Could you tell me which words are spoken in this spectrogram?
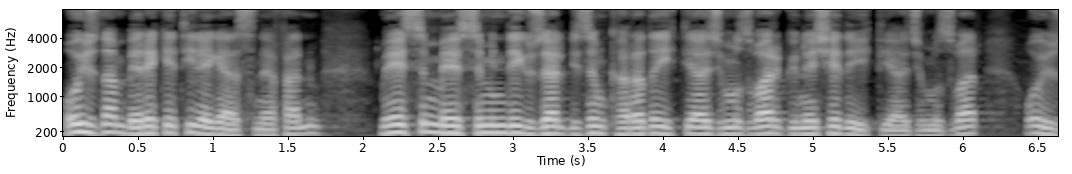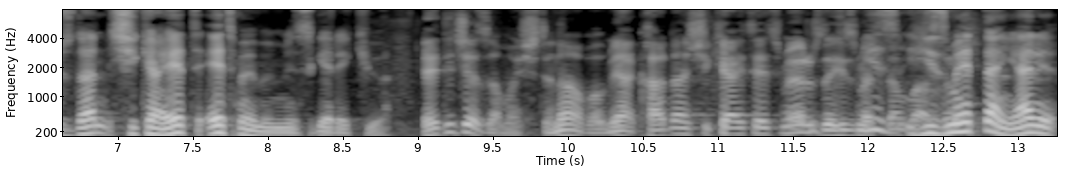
O yüzden bereketiyle gelsin efendim. Mevsim mevsiminde güzel. Bizim karada ihtiyacımız var, güneşe de ihtiyacımız var. O yüzden şikayet etmememiz gerekiyor. Edeceğiz ama işte ne yapalım. Yani kardan şikayet etmiyoruz da hizmetten Biz hizmetten yani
